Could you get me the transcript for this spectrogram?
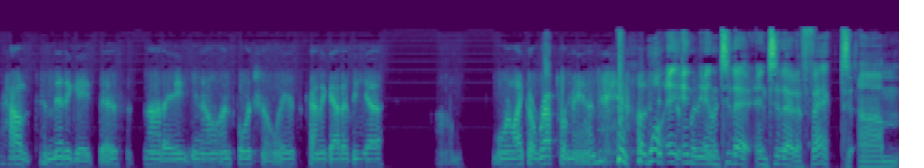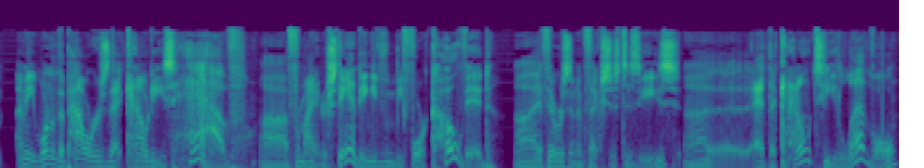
how to mitigate this. It's not a you know unfortunately it's kind of got to be a um, more like a reprimand. You know, well, and, and, and to that and to that effect, um, I mean, one of the powers that counties have, uh, from my understanding, even before COVID, uh, if there was an infectious disease uh, at the county level,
